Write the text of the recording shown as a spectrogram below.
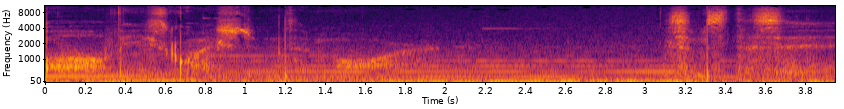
all these questions and more. Since this is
